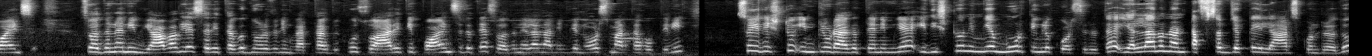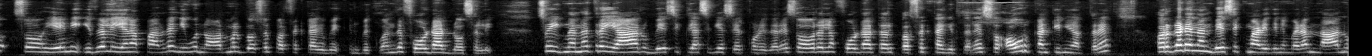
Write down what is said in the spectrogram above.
ಪಾಯಿಂಟ್ಸ್ ಸೊ ಅದನ್ನ ನೀವು ಯಾವಾಗಲೇ ಸರಿ ತೆಗೆದು ನೋಡಿದ್ರೆ ನಿಮ್ಗೆ ಅರ್ಥ ಆಗಬೇಕು. ಸೊ ಆ ರೀತಿ ಪಾಯಿಂಟ್ಸ್ ಇರುತ್ತೆ. ಸೊ ಅದನ್ನೆಲ್ಲ ನಾನು ನಿಮಗೆ ನೋಟ್ಸ್ ಮಾಡ್ತಾ ಹೋಗ್ತೀನಿ. ಸೊ ಇದಿಷ್ಟು ಇನ್ಕ್ಲೂಡ್ ಆಗುತ್ತೆ ನಿಮ್ಗೆ. ಇದಿಷ್ಟು ನಿಮ್ಗೆ ಮೂರ್ ತಿಂಗಳು ಕೋರ್ಸ್ ಇರುತ್ತೆ. ಎಲ್ಲಾನು ನಾನು ಟಫ್ ಸಬ್ಜೆಕ್ಟ್ ಇಲ್ಲಿ ಆರಿಸ್ಕೊಂಡಿರೋದು. ಸೊ ಏನಿ, ಇದ್ರಲ್ಲಿ ಏನಪ್ಪಾ ಅಂದ್ರೆ ನೀವು ನಾರ್ಮಲ್ ಬ್ಲೌಸ್ ಅಲ್ಲಿ ಪರ್ಫೆಕ್ಟ್ ಆಗಿ ಇರ್ಬೇಕು. ಅಂದ್ರೆ ಫೋರ್ ಡಾಟ್ ಬ್ಲೌಸ್ ಅಲ್ಲಿ. ಸೊ ಈಗ ನನ್ನ ಹತ್ರ ಯಾರು ಬೇಸಿಕ್ ಕ್ಲಾಸಿಗೆ ಸೇರ್ಕೊಂಡಿದ್ದಾರೆ. ಸೊ ಅವರೆಲ್ಲ ಫೋರ್ ಡಾಟ್ ಅಲ್ಲಿ ಪರ್ಫೆಕ್ಟ್ ಆಗಿರ್ತಾರೆ. ಸೊ ಅವ್ರು ಕಂಟಿನ್ಯೂ ಆಗ್ತಾರೆ. ಹೊರಗಡೆ ನಾನು ಬೇಸಿಕ್ ಮಾಡಿದ್ದೀನಿ ಮೇಡಮ್ ನಾನು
